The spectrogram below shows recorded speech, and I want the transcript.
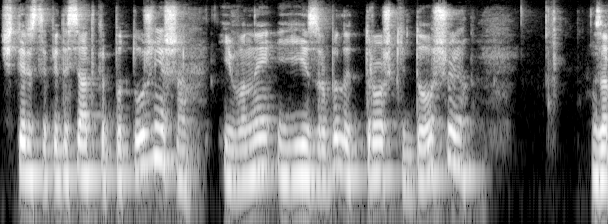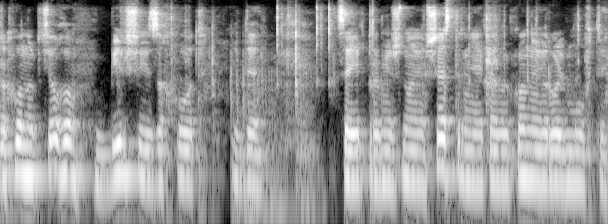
450 потужніша, і вони її зробили трошки довшою. За рахунок цього більший заход іде цієї проміжної шестерні, яка виконує роль муфти.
